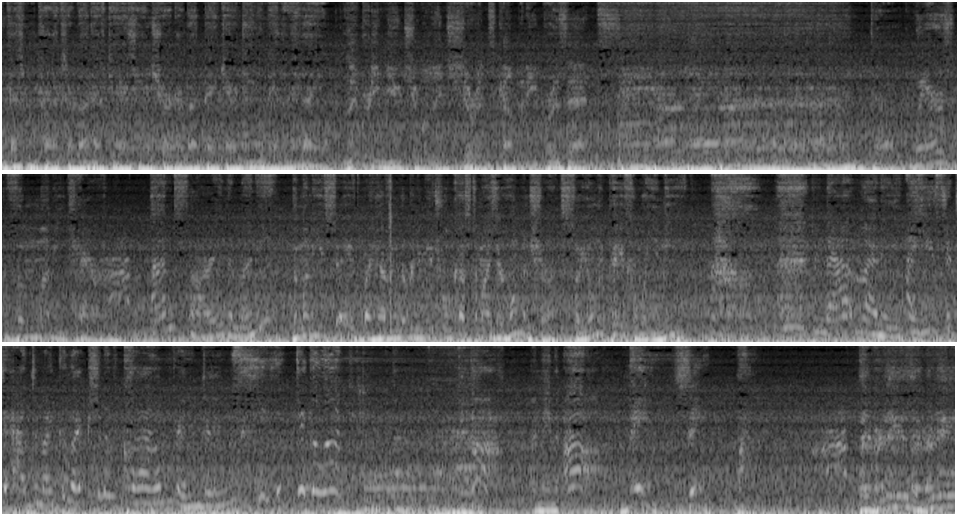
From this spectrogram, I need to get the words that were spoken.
Investment products are not FDIC insured or not bank guaranteed and may lose value. Liberty Mutual Insurance Company presents. The money, Karen? I'm sorry, the money? The money you saved by having Liberty Mutual customize your home insurance, so you only pay for what you need. That money. I used it to add to my collection of clown paintings. Take a look. Ah! I mean, ah! Amazing! Wow. Liberty, liberty,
